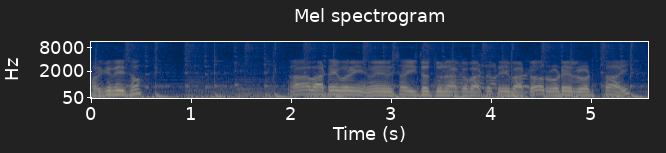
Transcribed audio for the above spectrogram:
फर्किँदैछौँ। आ, बाटैभरि हिँडै छ हिजो जुन आएको बाटो त्यही बाटो। रोडै रोड छ है।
